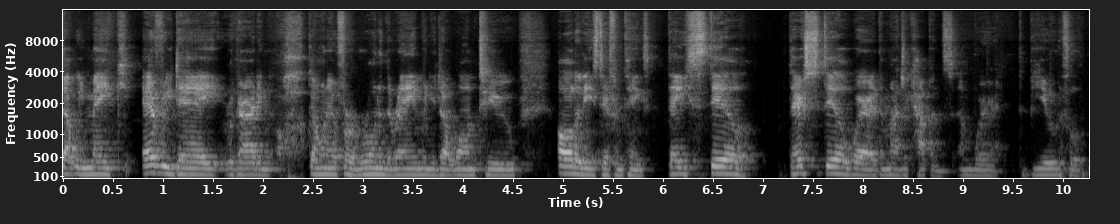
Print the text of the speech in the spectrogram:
that we make every day regarding oh, going out for a run in the rain when you don't want to, all of these different things, they still, they're still where the magic happens and where the beautiful,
